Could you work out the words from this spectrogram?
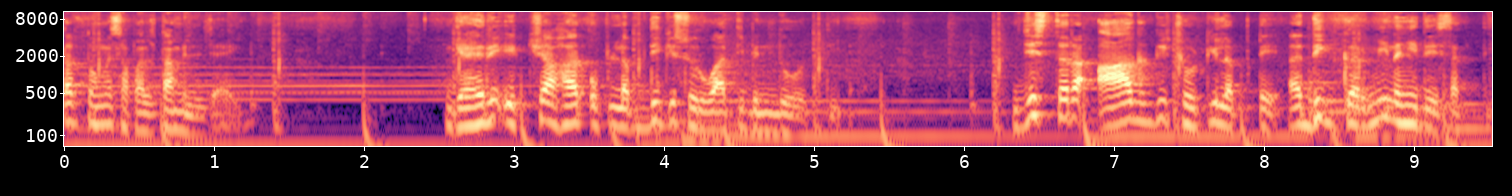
तब तुम्हें सफलता मिल जाएगी। गहरी इच्छा हर उपलब्धि की शुरुआती बिंदु होती है। जिस तरह आग की छोटी लपटे अधिक गर्मी नहीं दे सकती,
